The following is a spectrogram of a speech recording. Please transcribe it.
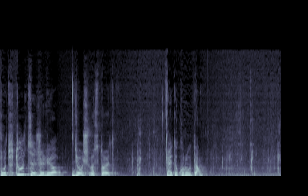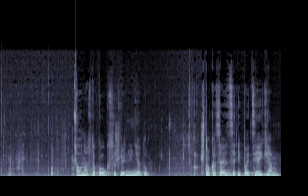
Вот в Турции жилье дешево стоит. Это круто. А у нас такого, к сожалению, нету. Что касается ипотеки,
